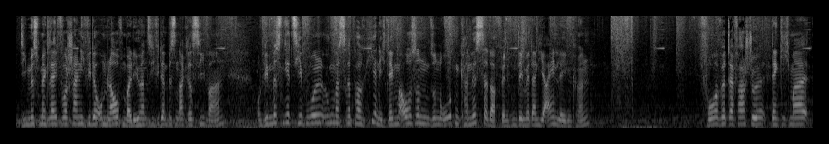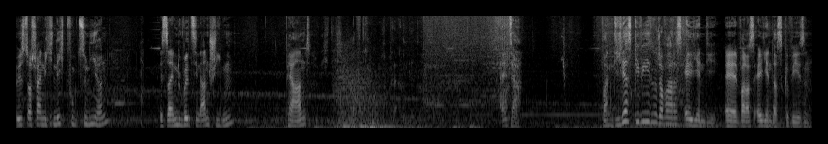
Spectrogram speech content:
Die müssen wir gleich wahrscheinlich wieder umlaufen, weil die hören sich wieder ein bisschen aggressiver an. Und wir müssen jetzt hier wohl irgendwas reparieren. Ich denke mal auch so einen, so einen roten Kanister da finden, den wir dann hier einlegen können. Vor wird der Fahrstuhl, denke ich mal, höchstwahrscheinlich nicht funktionieren. Es sei denn, du willst ihn anschieben. Per Hand. Alter. Waren die das gewesen oder war das Alien die? Äh, war das Alien das gewesen?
